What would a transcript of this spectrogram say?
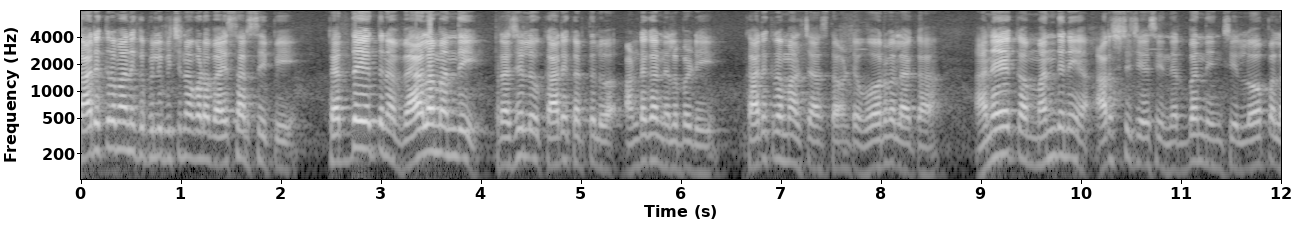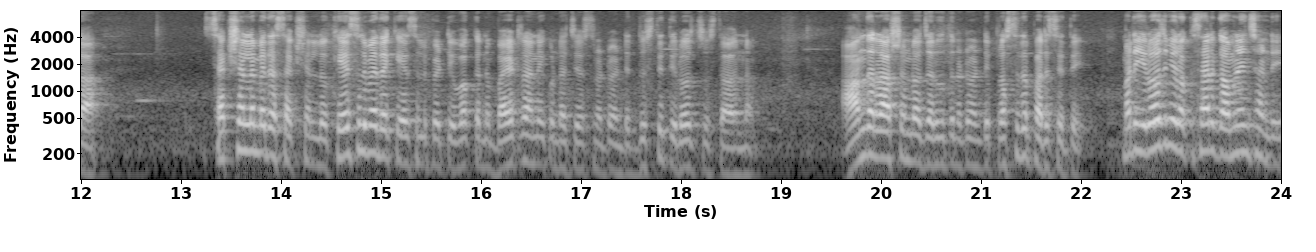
కార్యక్రమానికి పిలిపించినా కూడా వైఎస్ఆర్సీపీ పెద్ద ఎత్తున వేల మంది ప్రజలు కార్యకర్తలు అండగా నిలబడి కార్యక్రమాలు చేస్తూ ఉంటే ఓర్వలేక అనేక మందిని అరెస్ట్ చేసి నిర్బంధించి లోపల సెక్షన్ల మీద సెక్షన్లు కేసుల మీద కేసులు పెట్టి ఒక్కరిని బయట రానికుండా చేస్తున్నటువంటి దుస్థితి ఈరోజు చూస్తూ ఉన్నాం. ఆంధ్ర రాష్ట్రంలో జరుగుతున్నటువంటి ప్రస్తుత పరిస్థితి. మరి ఈరోజు మీరు ఒకసారి గమనించండి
